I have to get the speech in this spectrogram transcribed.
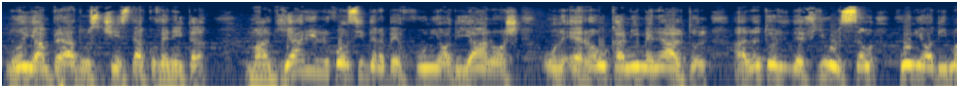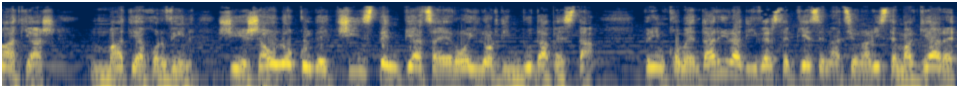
nu i-am prea adus cinstea cuvenită. Maghiarii îl consideră pe Hunio Dianoș un erou ca nimeni altul, alături de fiul său Hunio Dimatiaș, Matia Corvin și își au locul de cinste în piața eroilor din Budapesta. Prin comentarii la diverse piese naționaliste maghiare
